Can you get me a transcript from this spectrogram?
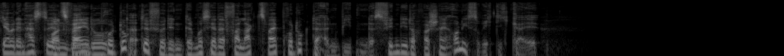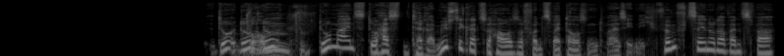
Ja, aber dann hast du ja zwei du- Produkte für den, da muss ja der Verlag zwei Produkte anbieten. Das finden die doch wahrscheinlich auch nicht so richtig geil. Du, du, du, Warum? du meinst, du hast einen Terra Mystica zu Hause von 2000, weiß ich nicht, 15 oder wann es war.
